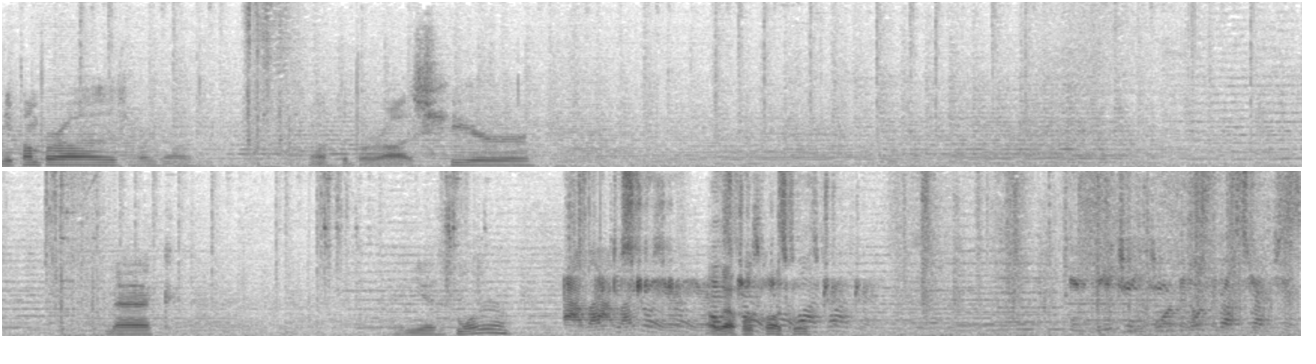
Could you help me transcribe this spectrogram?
Nippon Barrage, or go off the barrage here. Back. Maybe it's more. Allied destroyer. Oh, yeah, full squad, cool. Squadron. Engaging orbital thrusters.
